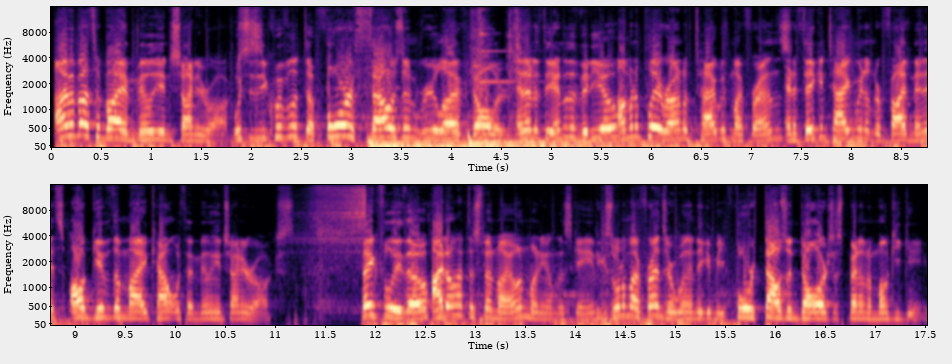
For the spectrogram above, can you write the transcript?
I'm about to buy a million shiny rocks, which is equivalent to 4,000 real life dollars. And then at the end of the video, I'm to play a round of tag with my friends. And if they can tag me in under five minutes, I'll give them my account with a million shiny rocks. Thankfully, though, I don't have to spend my own money on this game because one of my friends are willing to give me $4,000 to spend on a monkey game.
